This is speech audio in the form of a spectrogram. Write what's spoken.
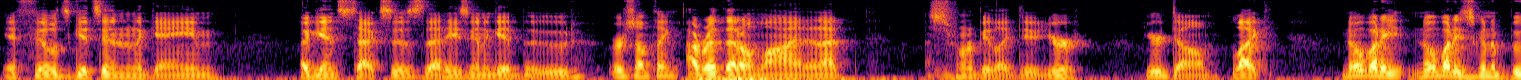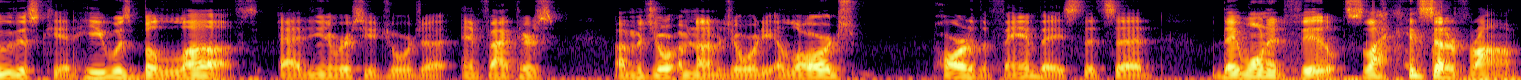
if Fields gets in the game against Texas that he's gonna get booed or something. I read that online and I I just want to be like, dude, you're you're dumb. Like nobody nobody's gonna boo this kid. He was beloved at the University of Georgia. In fact, there's a major I'm not a majority, a large part of the fan base that said they wanted Fields like instead of Fromm.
